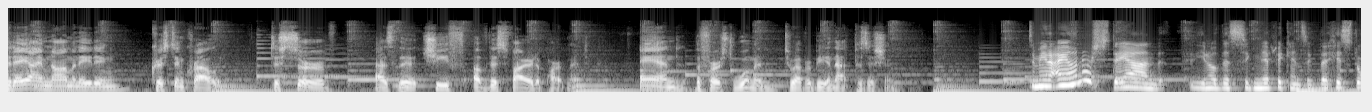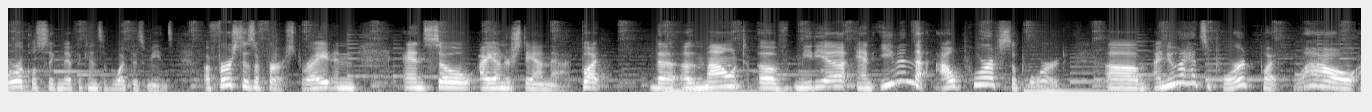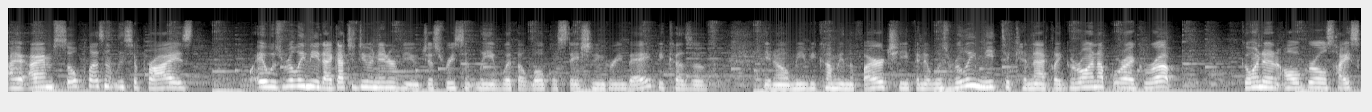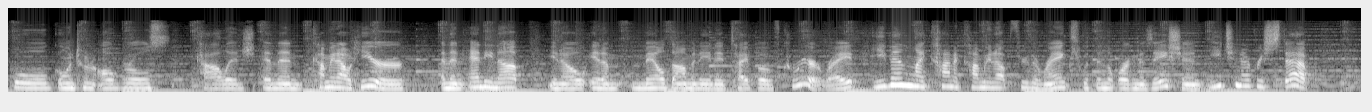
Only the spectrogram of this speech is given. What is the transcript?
Today I am nominating Kristin Crowley to serve as the chief of this fire department and the first woman to ever be in that position. I mean, I understand, you know, the significance, the historical significance of what this means. A first is a first, right? And and so I understand that. But the amount of media and even the outpour of support. Um, I knew I had support, but wow, I, I am so pleasantly surprised. It was really neat. I got to do an interview just recently with a local station in Green Bay because of, you know, me becoming the fire chief, and it was really neat to connect. Like growing up where I grew up, going to an all girls high school, going to an all girls college, and then coming out here and then ending up, you know, in a male dominated type of career, right? Even like kind of coming up through the ranks within the organization, each and every step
